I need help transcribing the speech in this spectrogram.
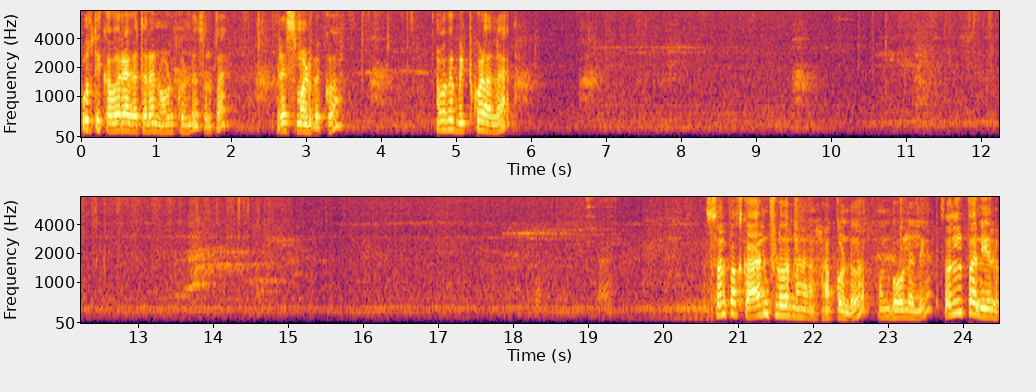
ಪೂರ್ತಿ ಕವರ್ ಆಗೋ ಥರ ನೋಡಿಕೊಂಡು ಸ್ವಲ್ಪ ಪ್ರೆಸ್ ಮಾಡಬೇಕು. ಆವಾಗ ಬಿಟ್ಕೊಳ್ಳಲ್ಲ ಸ್ವಲ್ಪ ಕಾರ್ನ್ ಫ್ಲೋರ್ನ ಹಾಕ್ಕೊಂಡು ಒಂದು ಬೌಲಲ್ಲಿ ಸ್ವಲ್ಪ ನೀರು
